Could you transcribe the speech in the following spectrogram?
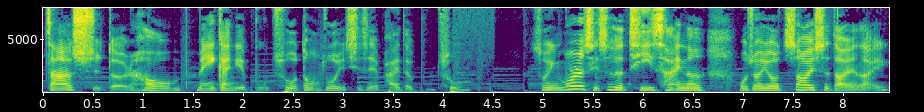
扎实的，然后美感也不错，动作也其实也拍得不错。所以《末日骑士》的题材呢，我觉得由赵一石导演来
